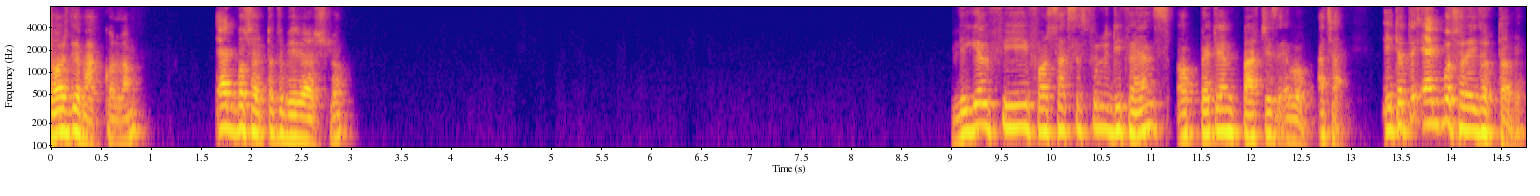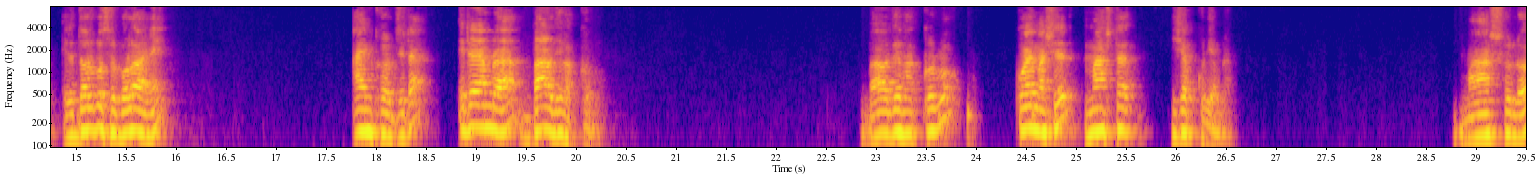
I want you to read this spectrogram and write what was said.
দশ দিয়ে ভাগ করলাম। এক বছরটা তো বেড়ে আসলো। Legal fee for successfully defence of patent purchase এবং আচ্ছা এটা তো এক বছরেই ধরতে হবে। এটা দশ বছর বলা হয়নি। আইন খরচ যেটা এটা আমরা বারো দিয়ে ভাগ করব। বারো দিয়ে ভাগ করব। কয় মাসের? মাসটা হিসাব করি আমরা। মাস হলো,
